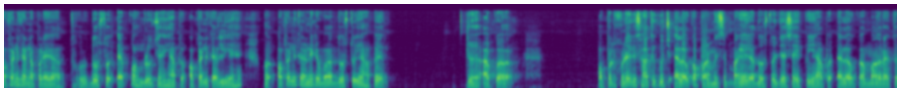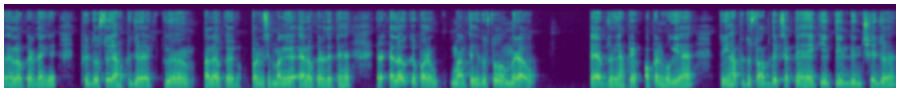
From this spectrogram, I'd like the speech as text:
ओपन करना पड़ेगा। तो दोस्तों, ऐप को हम लोग जो है, यहाँ पे ओपन कर लिए हैं और ओपन करने के बाद दोस्तों, यहाँ पे जो है, आपका ओपन होने के साथ ही कुछ अलाउ का परमिशन मांगेगा दोस्तों, जैसे कि यहाँ पर अलाउ का मांग रहा है तो अलाउ कर देंगे। फिर दोस्तों यहाँ पे जो है अलाउ का परमिशन मांगेगा अलाउ कर देते हैं। अलाउ के पर मांगते ही दोस्तों मेरा ऐप जो यहाँ पे ओपन हो गया है। तो यहाँ पे दोस्तों आप देख सकते हैं कि तीन तीन छः जो है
